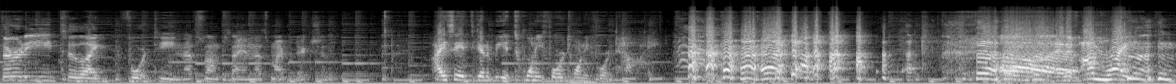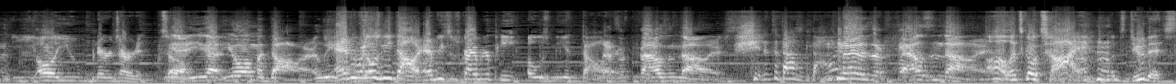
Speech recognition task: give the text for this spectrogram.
30 to like 14. That's what I'm saying. That's my prediction. I say it's going to be a 24-24 tie. Uh, and if I'm right, all you nerds heard it. So yeah, you got you owe them a dollar at least. everybody owes me a dollar. Every subscriber to Pete owes me a dollar. That's a thousand dollars. Shit, it's a thousand dollars. That is a thousand dollars. Oh, let's go tie. let's do this.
